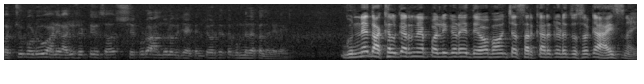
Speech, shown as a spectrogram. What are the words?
बच्चू कडू आणि राजू शेट्टींसह शेकडो आंदोलक जे आहेत त्यांच्यावरती आता गुन्हे दाखल झालेले आहेत. गुन्हे दाखल करण्यापलीकडे देवाभावांच्या सरकारकडे दुसरं काही आहेच नाही.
